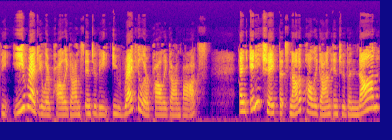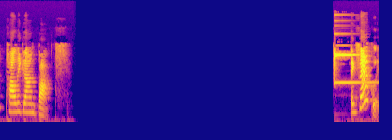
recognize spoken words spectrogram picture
the irregular polygons into the irregular polygon box, and any shape that's not a polygon into the non-polygon box. Exactly.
